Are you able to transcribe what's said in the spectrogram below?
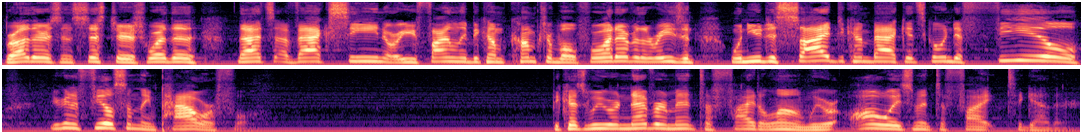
brothers and sisters, whether that's a vaccine or you finally become comfortable for whatever the reason, when you decide to come back, it's going to feel, you're going to feel something powerful. Because we were never meant to fight alone, we were always meant to fight together.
